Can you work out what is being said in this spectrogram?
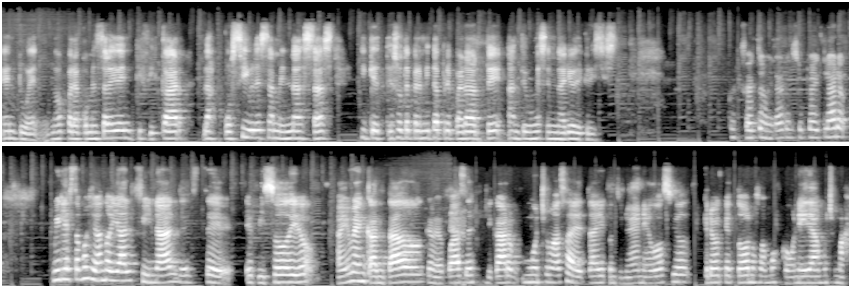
en tu end, ¿no? Para comenzar a identificar las posibles amenazas y que eso te permita prepararte ante un escenario de crisis. Perfecto, Milagro, súper claro. Mili, estamos llegando ya al final de este episodio. A mí me ha encantado que me puedas explicar mucho más a detalle continuidad de negocio. Creo que todos nos vamos con una idea mucho más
